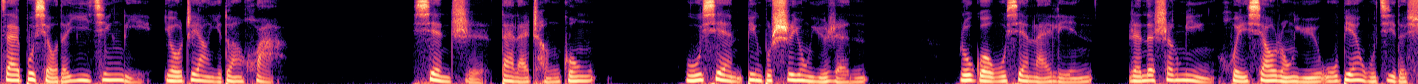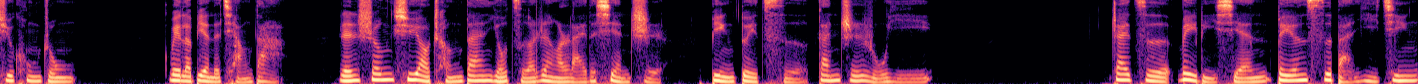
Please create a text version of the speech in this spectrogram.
在不朽的《易经》里有这样一段话：“限制带来成功，无限并不适用于人。如果无限来临，人的生命会消融于无边无际的虚空中。为了变得强大，人生需要承担由责任而来的限制。”并对此甘之如饴。摘自《魏礼贤贝恩斯版易经》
